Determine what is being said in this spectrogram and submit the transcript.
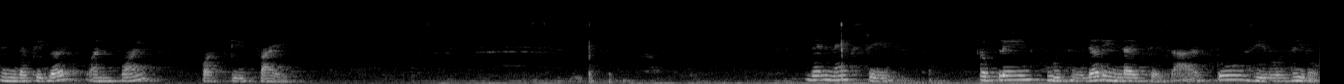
In the figure 1.45. Then next is a plane whose Miller indices are 2, 0, 0.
